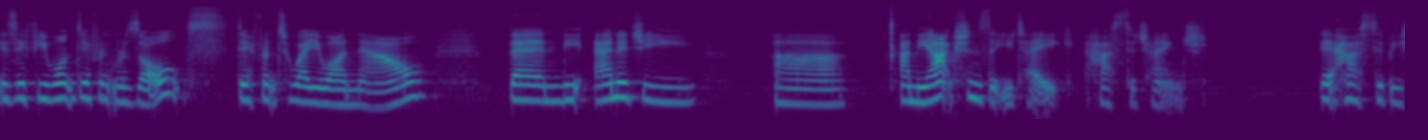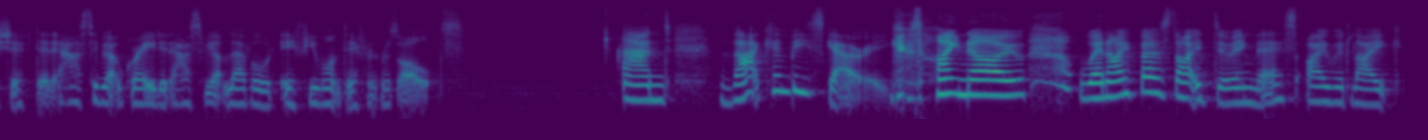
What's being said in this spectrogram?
Is if you want different results, different to where you are now, then the energy. Uh, and the actions that you take has to change. It has to be shifted, it has to be upgraded, it has to be up leveled if you want different results. And that can be scary because I know when I first started doing this, I would like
